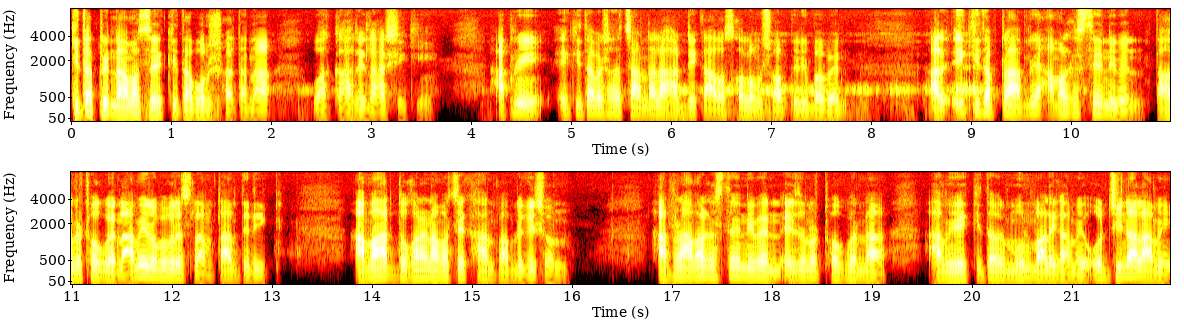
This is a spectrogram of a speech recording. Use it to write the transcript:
কিতাবটির নাম আছে কিতাবুল শয়তানা ওয়া কারিল আশিকি। আপনি এই কিতাবের সাথে চান্ডালা হাড্ডি কাগজ, কলম সব ফ্রি পাবেন। আর এই কিতাবটা আপনি আমার কাছ থেকে নেবেন, তাহলে ঠকবেন। আমি রবিকুল ইসলাম, তান্ত্রিক। আমার দোকানের নাম হচ্ছে খান পাবলিকেশন। আপনারা আমার কাছ থেকে নেবেন, এই জন্য ঠকবেন না। আমি এই কিতাবের মূল মালিক আমি, অরিজিনাল আমি।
